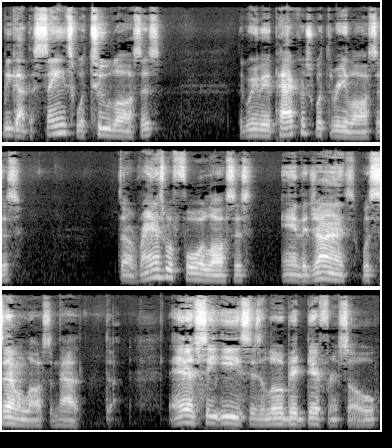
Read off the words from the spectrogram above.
we got the Saints with two losses, the Green Bay Packers with three losses, the Rams with four losses, and the Giants with seven losses. Now, the NFC East is a little bit different, so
